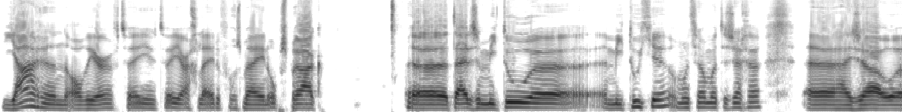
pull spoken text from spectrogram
jaren alweer, of twee, twee jaar geleden volgens mij, in opspraak. tijdens een MeToo, een MeToo'tje, om het zo maar te zeggen. hij zou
